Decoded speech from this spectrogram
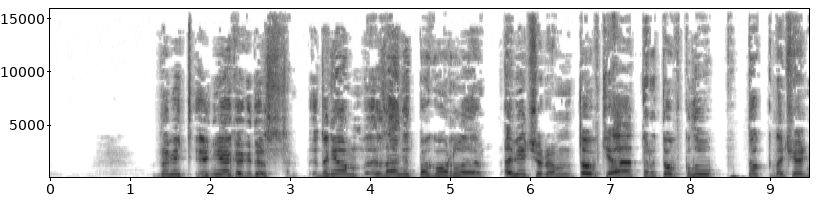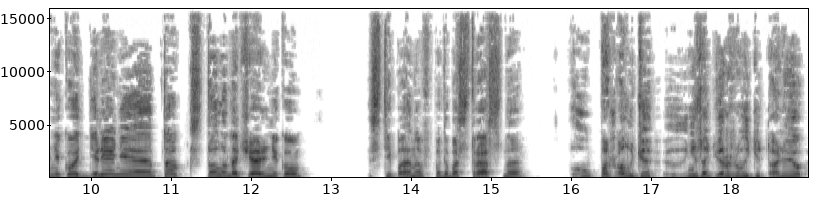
— Да ведь некогда-с. Днем занят по горло, а вечером то в театр, то в клуб, то к начальнику отделения, то к столоначальнику. Степанов подобострастно. — Пожалуйте, не задерживайте талию.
